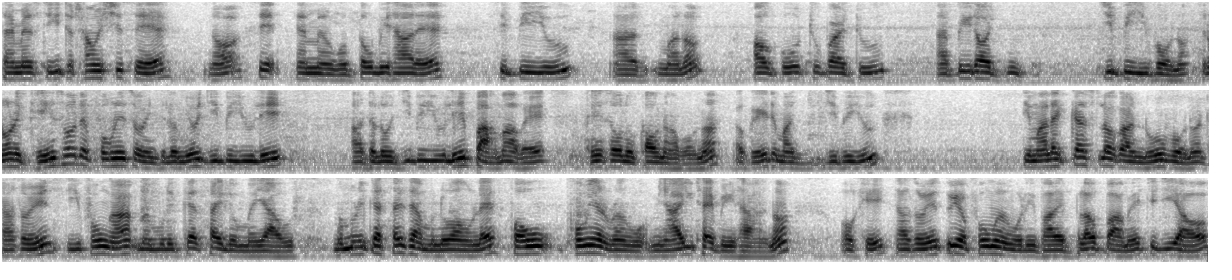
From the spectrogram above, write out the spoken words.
Dimensity 1080เนาะ 6mm ကိုသုံးပေးထားတယ် CPU အာမှာเนาะအောက်ကို2.2အပြီးတော့ GPU ပေါ့เนาะကျွန်တော်တို့ game ဆော့တဲ့ဖုန်းလေးဆိုရင်ဒီလိုမျိုး GPU လေးအာဒီလို GPU လေးပါမှပဲ game ဆော့လို့ကောင်းတာပေါ့เนาะ okay ဒီမှာ GPU ဒီမှာလဲ cache lock က no ပေါ့နော်ဒါဆိုရင်ဒီဖုန်းက memory cache စိုက်လို့မရဘူး memory cache စိုက်စရာမလိုအောင်လဲဖုန်းဖုန်းရဲ့ RAM ကိုအများကြီးထည့်ပေးထားတယ်နော် okay ဒါဆိုရင်သူ့ရဲ့ဖုန်း memory ဘာလဲဘယ်လောက်ပါမယ်ကြည့်ကြည့်ရအောင်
